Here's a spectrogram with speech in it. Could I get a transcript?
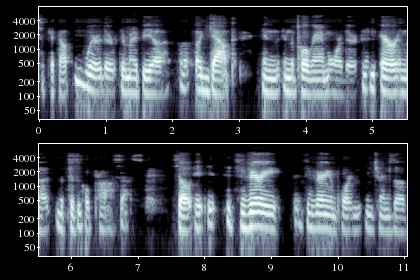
to pick up where there there might be a, a, a gap in in the program or there an error in the, the physical process. So it, it, it's very it's very important in terms of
